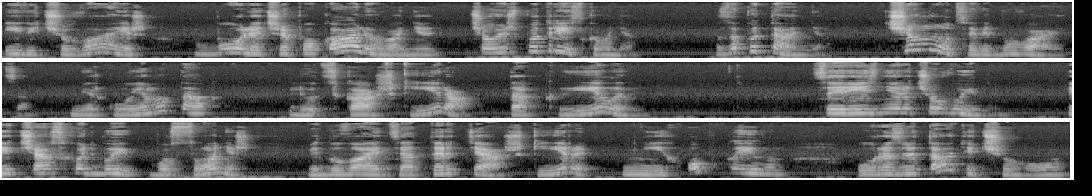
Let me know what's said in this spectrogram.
і відчуваєш боляче покалювання, чуєш потріскування. Запитання. Чому це відбувається? Міркуємо так. Людська шкіра та килим це різні речовини. Під час ходьби босоніж відбувається тертя шкіри ніг об килим, у результаті чого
